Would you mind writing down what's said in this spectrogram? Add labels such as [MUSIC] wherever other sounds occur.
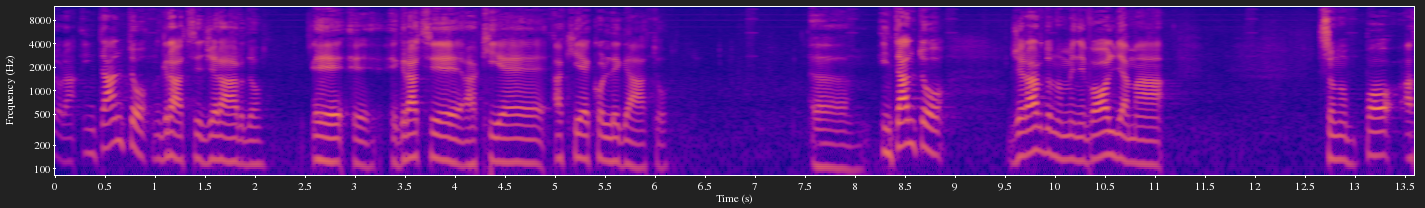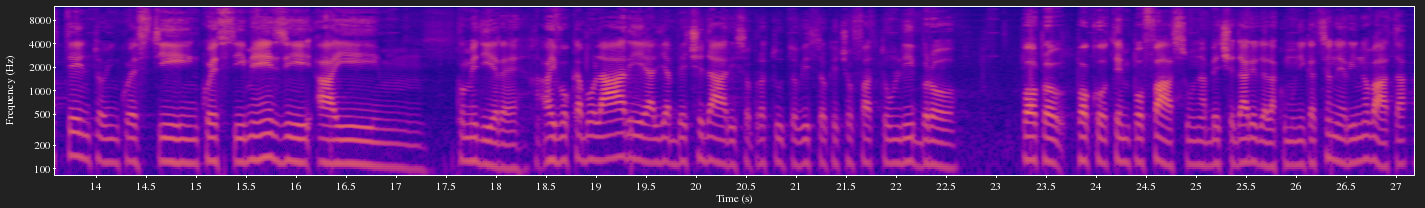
Allora, intanto grazie Gerardo e, e, e grazie a chi è, a chi è collegato. Uh, intanto Gerardo non me ne voglia, ma sono un po' attento in questi, in questi mesi ai, dire, ai, vocabolari e agli abbecedari soprattutto, visto che ci ho fatto un libro poco, poco tempo fa su un abbecedario della comunicazione rinnovata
